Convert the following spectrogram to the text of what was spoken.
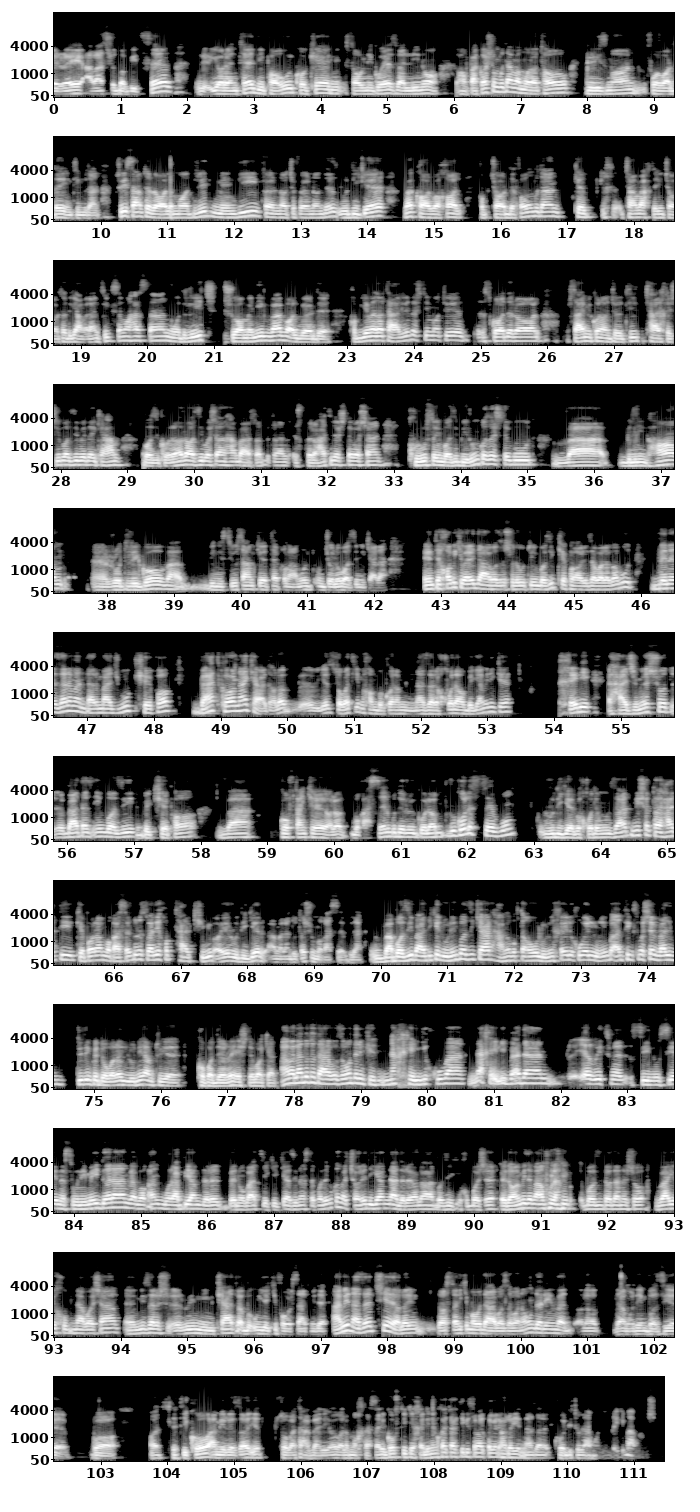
عوض شد با ویتسل یورنته دیپاول کوکه ساول نیگوز و لینو هافبکاشون بودن و موراتا و گریزمان فوروارده این تیم بودن. توی سمت رئال مادرید مندی ناچو فرناندز رودیگر و کارواخال. خب چهار دفاع بودن که چند وقت این چهار تا دیگه عملا fix ما هستن. مودریچ شوامنی و والورده. خب یه مقدار تغییر داشتیم ما توی squad رئال سعی می‌کنه آنجلوتی چرخشی بازی بده که هم بازیکنان راضی باشن هم بر بتونن استراحتی داشته باشن. کروس این بازی بیرون گذاشته بود. و هام رودریگو و وینیسیوس هم که طبق معمول اون جلو بازی می‌کردن. انتخابی که برای دروازه شده بود تو این بازی کپا آریزابالاگا بود. به نظر من در مجموع کپا بد کار نکرد. حالا یه صحبتی که می‌خوام بکنم نظر خودم رو بگم اینه که خیلی حجمه شد بعد از این بازی به کپا و گفتن که حالا مقصر بوده روی گل رو گل سوم رودیگر به خودمون زد میشه تا حدی کپا هم مقصر دونست ولی خب ترکیبی با رودیگر عملا دوتاشون مقصر بودن. و بازی بعدی که لونین بازی کرد همه گفتن آقا لونین خیلی خوبه لونین باید fix باشه ولی دیدیم که دوباره لونین هم توی کوپا اشتباه کرد. عملا دو تا دروازه‌بان داریم که نه خیلی خوبن نه خیلی بدن. یه ریتم سینوسی نصف ای دارن و واقعا مربی هم داره به نوبت یکی یکی از اینا استفاده می‌کنه و چاره دیگه هم نداره. حالا هر بازی که خوب باشه ادامه میده. معمولا بازی دادنشو و اگه خوب نباشم میذارش روی نیمکت و به اون یکی فرصت میده. امیر نظرت چیه؟ حالا این داستانی که ما با دروازه‌بانمون داریم و حالا در مورد این بازی با اتلتیکو امیر رضا یه صحبت اولیه حالا مختصری گفتی که خیلی نمی‌خوای تکتیکی صحبت ببری حالا یه نظر کلی تو در مورد بگی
